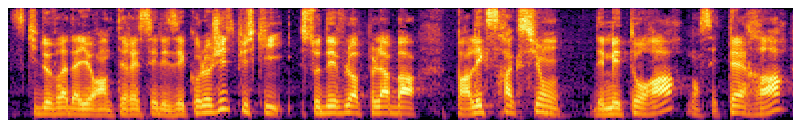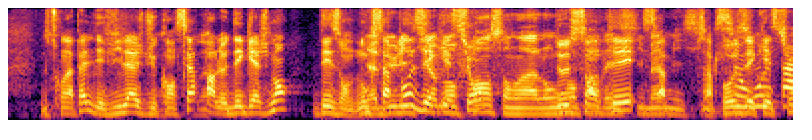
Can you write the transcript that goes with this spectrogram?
ce qui devrait d'ailleurs intéresser les écologistes, puisqu'ils se développent là-bas par l'extraction des métaux rares, dans ces terres rares, de ce qu'on appelle des villages du cancer, par le dégagement des ondes. Donc ça pose des questions France, de santé, ça, pose si des questions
